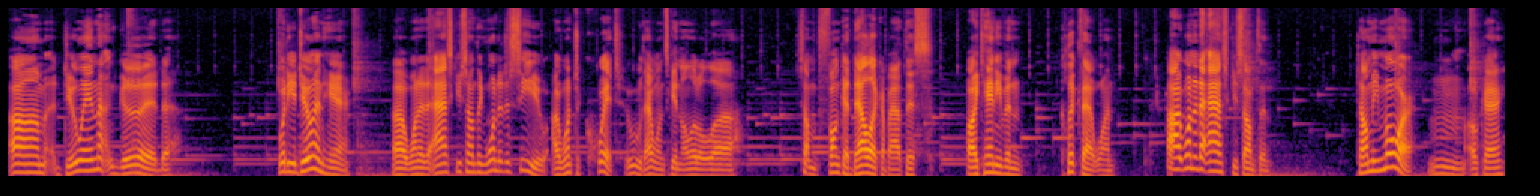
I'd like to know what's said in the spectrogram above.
Um, doing good. What are you doing here? Uh, wanted to ask you something, wanted to see you. I want to quit. Ooh, that one's getting a little, uh, something funkadelic about this. Oh, I can't even click that one. I wanted to ask you something. Tell me more. Hmm, okay.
